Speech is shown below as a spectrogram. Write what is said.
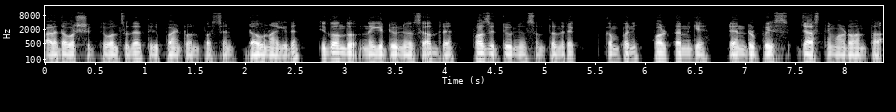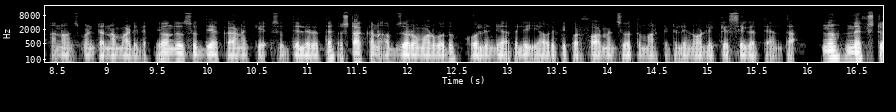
ಕಳೆದ ವರ್ಷಕ್ಕೆ ಹೋಲಿಸಿದ್ರೆ three point one percent down ಆಗಿದೆ. ಇದೊಂದು ನೆಗೆಟಿವ್ ನ್ಯೂಸ್ ಆದ್ರೆ ಪಾಸಿಟಿವ್ ನ್ಯೂಸ್ ಅಂತಂದ್ರೆ ಕಂಪನಿ ಪರ್ ಟನ್ಗೆ ಟೆನ್ ರುಪೀಸ್ ಜಾಸ್ತಿ ಮಾಡುವಂತ ಅನೌನ್ಸ್ಮೆಂಟ್ ಅನ್ನ ಮಾಡಿದೆ. ಈ ಒಂದು ಸುದ್ದಿಯ ಕಾರಣಕ್ಕೆ ಸುದ್ದಿಯಲ್ಲಿರುತ್ತೆ. ಸ್ಟಾಕ್ ಅನ್ನು ಅಬ್ಸರ್ವ್ ಮಾಡಬಹುದು ಕೋಲ್ ಇಂಡಿಯಾದಲ್ಲಿ ಯಾವ ರೀತಿ ಪರ್ಫಾರ್ಮೆನ್ಸ್ ಇವತ್ತು ಮಾರ್ಕೆಟ್ ಅಲ್ಲಿ ನೋಡ್ಲಿಕ್ಕೆ ಸಿಗುತ್ತೆ ಅಂತ. ನೆಕ್ಸ್ಟ್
